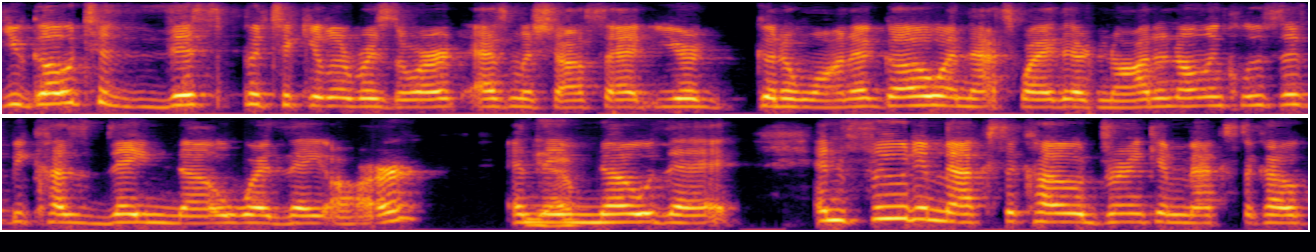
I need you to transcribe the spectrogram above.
you go to this particular resort, as Michelle said, you're gonna want to go, and that's why they're not an all inclusive because they know where they are and Yep. they know that and food in mexico drink in mexico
